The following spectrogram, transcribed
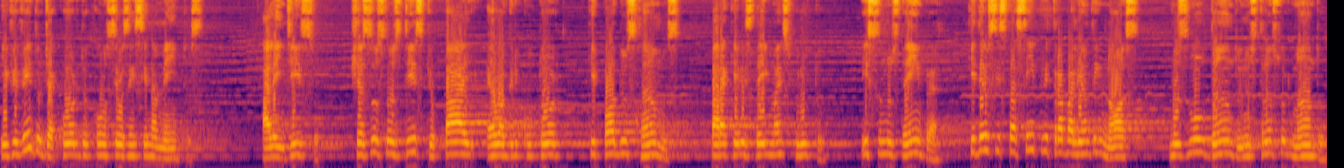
e vivendo de acordo com os seus ensinamentos. Além disso, Jesus nos diz que o Pai é o agricultor que pode os ramos para que eles deem mais fruto. Isso nos lembra que Deus está sempre trabalhando em nós, nos moldando e nos transformando,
